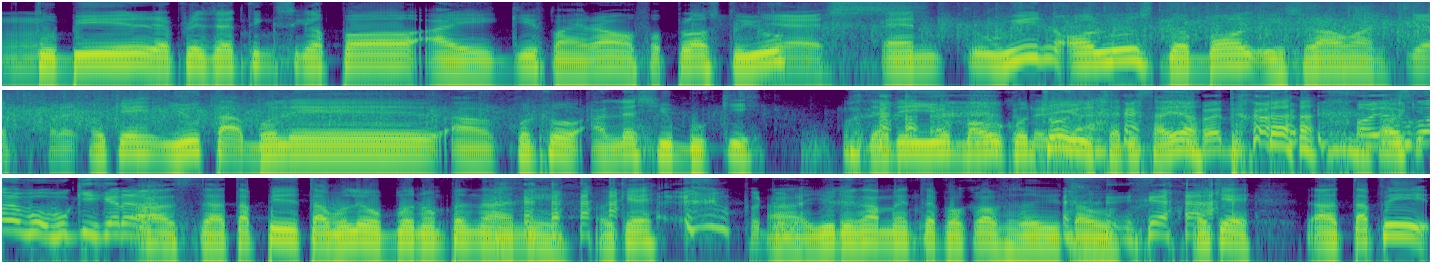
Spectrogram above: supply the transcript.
Mhm. to be representing Singapore, I give my round of applause to you. Yes. And win or lose, the ball is round one. yep, correct. Okay, you tak boleh uh, control unless you bookie. Jadi you mau control, you cari saya. Oh, Okay. sekolah buat bukit sekarang. Ah, uh, tapi tak boleh open-open lah ni. Okay. Ah, you dengar mental podcast so you tahu. Okay. Uh, tapi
